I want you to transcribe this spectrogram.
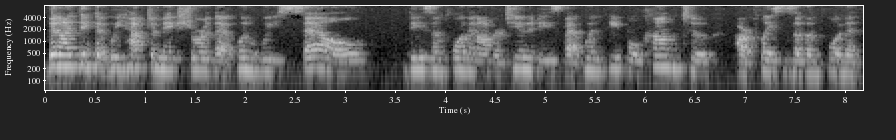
Then i think that we have to make sure that when we sell these employment opportunities that when people come to our places of employment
